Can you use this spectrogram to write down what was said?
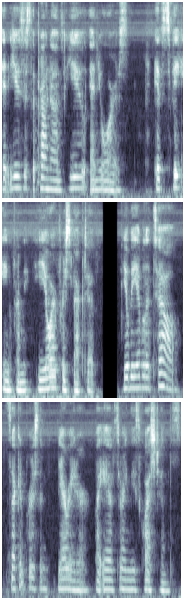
it uses the pronouns you and yours. It's speaking from your perspective. You'll be able to tell second person narrator by answering these questions.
